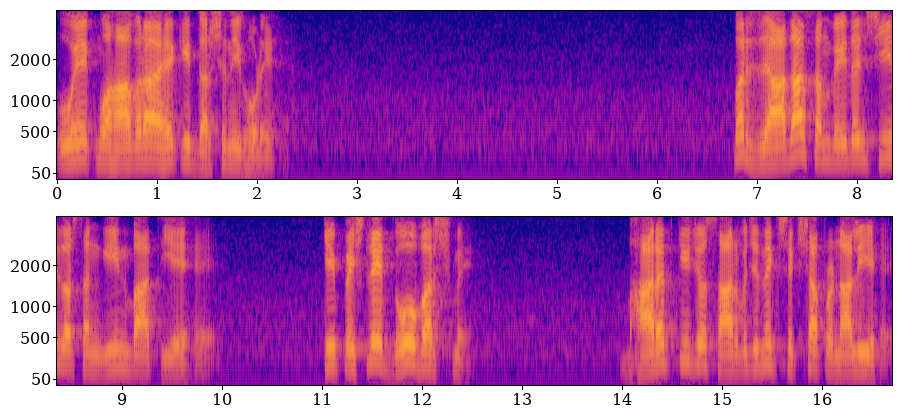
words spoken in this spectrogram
वो एक मुहावरा है कि दर्शनी घोड़े हैं। पर ज़्यादा संवेदनशील और संगीन बात यह है कि पिछले दो वर्ष में भारत की जो सार्वजनिक शिक्षा प्रणाली है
